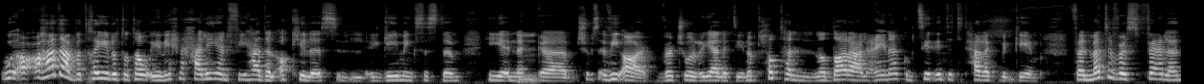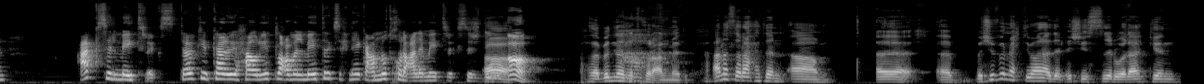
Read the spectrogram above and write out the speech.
و- هذا عم بتخيله تطور. يعني إحنا حاليا في هذا ال Oculus ال gaming system هي إنك آه، شو بس VR virtual reality إنه بتحط هالنظارة على عينك وبتصير أنت تتحرك بال game فالميتافيرس فعلا عكس الماتريكس. بتعرف كيف كانوا يحاولوا يطلعوا من الماتريكس؟ إحنا هيك عم ندخل على ماتريكس جديد. آه. آه. إحنا بدنا ندخل على الميت أنا صراحة آم آه آه بشوف إنه احتمال هذا الإشي يصير ولكن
